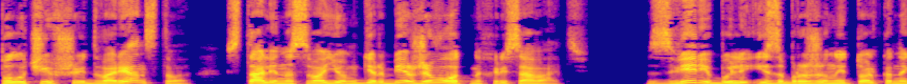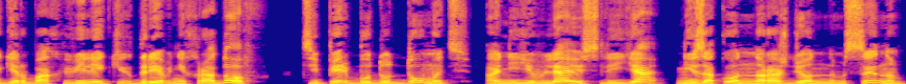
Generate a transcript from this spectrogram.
получившие дворянство, стали на своем гербе животных рисовать. Звери были изображены только на гербах великих древних родов. Теперь будут думать, а не являюсь ли я незаконно рожденным сыном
